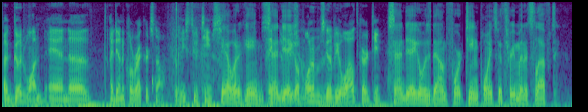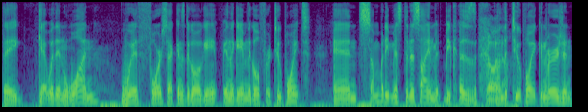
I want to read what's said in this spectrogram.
a good one, and uh, identical records now for these two teams. Yeah, what a game. Same San Diego. One of them is going to be a wild card team. San Diego was down 14 points with three minutes left. They get within one with four seconds to go game in the game. They go for two points. And somebody missed an assignment because Oh, on yeah. the two-point conversion,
